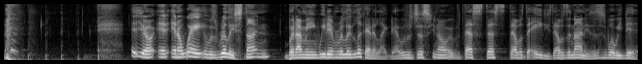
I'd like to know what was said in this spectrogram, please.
you know, in, in a way, it was really stunting. But I mean, we didn't really look at it like that. It was just, you know, that's that's that was the '80s, that was the '90s. This is what we did.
